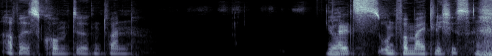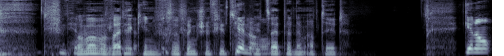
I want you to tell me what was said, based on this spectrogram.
aber es kommt irgendwann. Ja. Als unvermeidliches. Mehr Wollen wir mal weitergehen? Wir verbringen schon viel zu Genau. viel Zeit bei dem Update. Genau.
